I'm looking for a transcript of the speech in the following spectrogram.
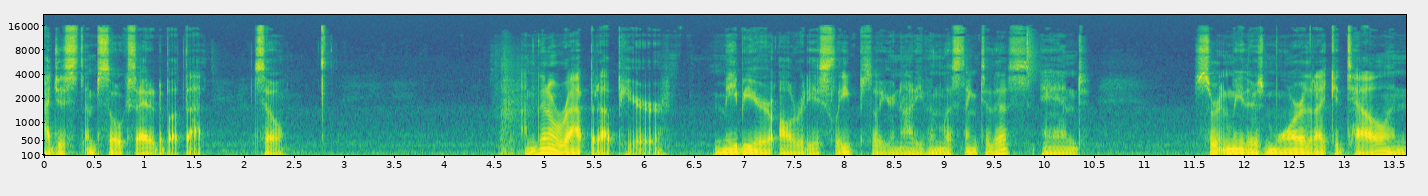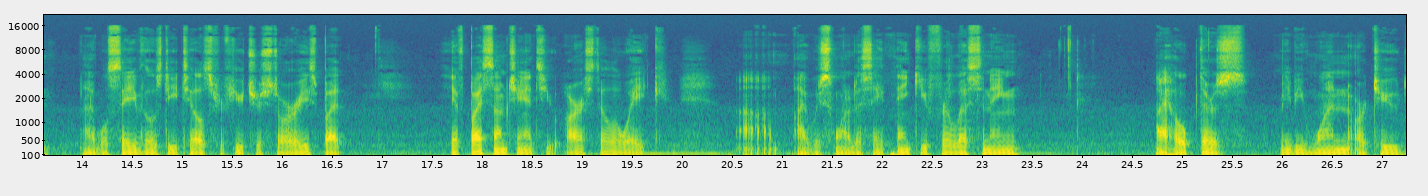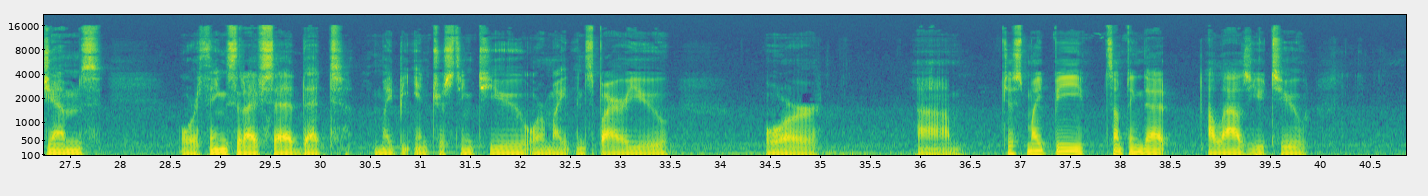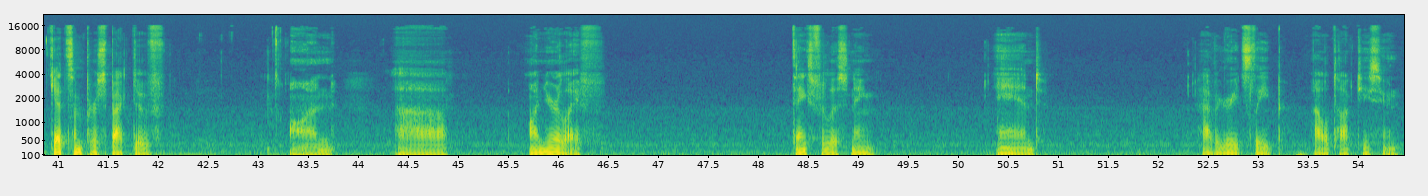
I just am so excited about that. So I'm going to wrap it up here. Maybe you're already asleep, so you're not even listening to this. And certainly there's more that I could tell, and I will save those details for future stories. But if by some chance you are still awake, um, I just wanted to say thank you for listening. I hope there's maybe one or two gems or things that I've said that might be interesting to you or might inspire you or um, just might be something that allows you to get some perspective on uh, on your life. Thanks for listening and have a great sleep. I will talk to you soon.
